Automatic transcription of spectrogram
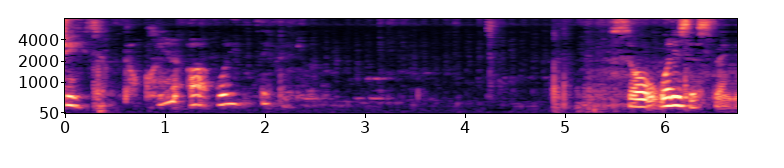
Jeez, they'll clean it up. What do you think they're doing? So, what is this thing?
